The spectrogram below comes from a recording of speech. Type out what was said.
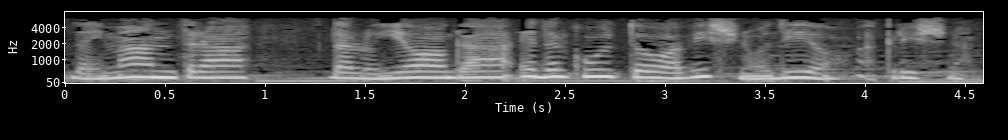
dai mantra, dallo yoga e dal culto a Vishnu, a Dio, a Krishna.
